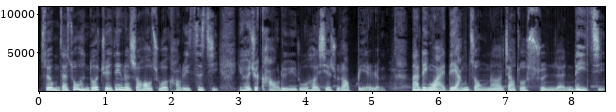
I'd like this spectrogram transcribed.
所以我们在做很多决定的时候，除了考虑自己，也会去考虑如何协助到别人。那另外两种呢，叫做损人利己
